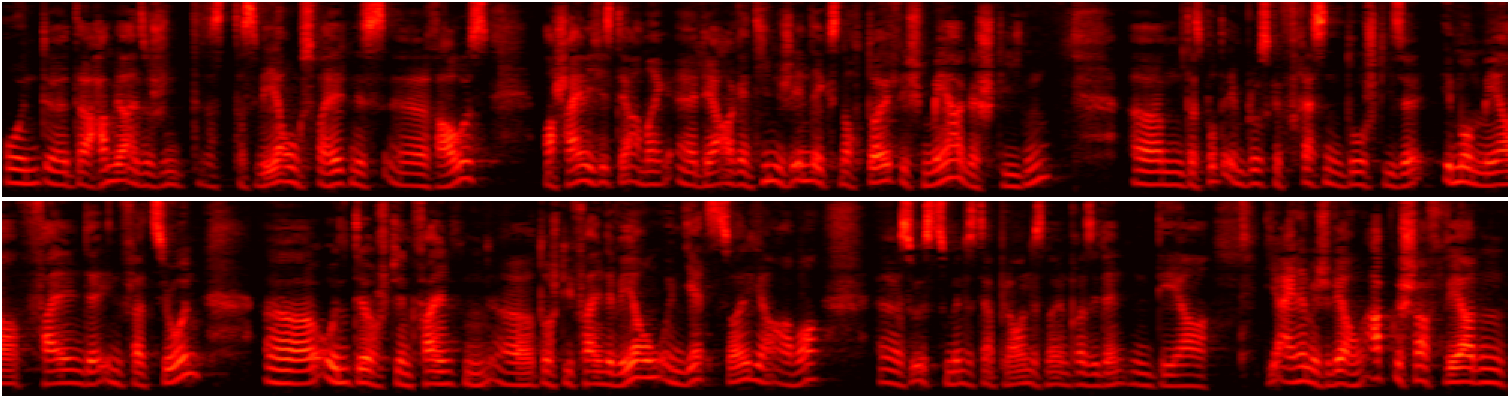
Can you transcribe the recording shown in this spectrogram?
Und äh, da haben wir also schon das, das Währungsverhältnis äh, raus. Wahrscheinlich ist der, äh, der argentinische Index noch deutlich mehr gestiegen. Ähm, das wird eben bloß gefressen durch diese immer mehr fallende Inflation äh, und durch, den fallenden, äh, durch die fallende Währung. Und jetzt soll ja aber, äh, so ist zumindest der Plan des neuen Präsidenten, der, die einheimische Währung abgeschafft werden,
